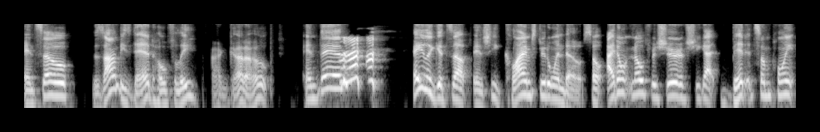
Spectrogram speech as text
And so the zombie's dead, hopefully. I gotta hope. And then Haley gets up and she climbs through the window. So I don't know for sure if she got bit at some point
